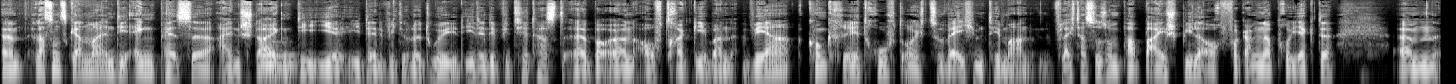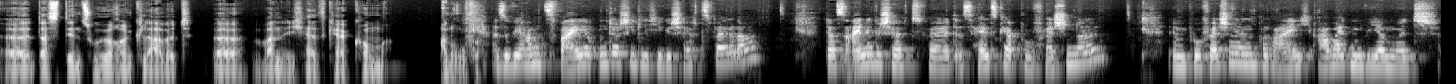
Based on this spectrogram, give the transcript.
Ähm, lass uns gern mal in die Engpässe einsteigen, mhm. die ihr identifiziert oder du identifiziert hast äh, bei euren Auftraggebern. Wer konkret ruft euch zu welchem Thema an? Vielleicht hast du so ein paar Beispiele auch vergangener Projekte, ähm, äh, dass den Zuhörern klar wird, äh, wann ich Healthcare.com anrufe. Also wir haben zwei unterschiedliche Geschäftsfelder. Das mhm. eine Geschäftsfeld ist Healthcare Professional. Im Professional-Bereich arbeiten wir mit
